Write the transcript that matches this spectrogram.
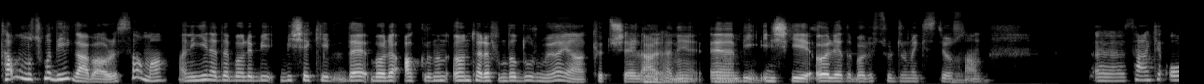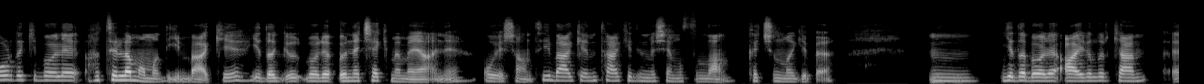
tam unutma değil galiba orası ama hani yine de böyle bir bir şekilde böyle aklının ön tarafında durmuyor ya kötü şeyler. Hı. hani e, bir ilişkiyi öyle ya da böyle sürdürmek istiyorsan e, sanki oradaki böyle hatırlamama diyeyim belki ya da böyle öne çekmeme yani o yaşantıyı belki hani terk edilme şemasından kaçınma gibi. Hmm, ya da böyle ayrılırken e,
